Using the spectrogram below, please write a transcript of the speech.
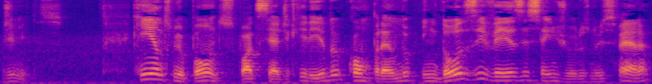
de milhas. 500 mil pontos pode ser adquirido comprando em 12 vezes sem juros no Esfera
